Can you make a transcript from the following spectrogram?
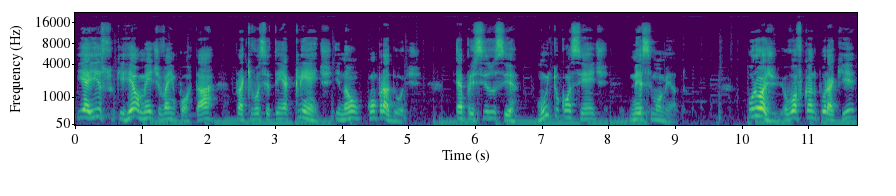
e é isso que realmente vai importar para que você tenha clientes e não compradores. É preciso ser muito consciente nesse momento. Por hoje, eu vou ficando por aqui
